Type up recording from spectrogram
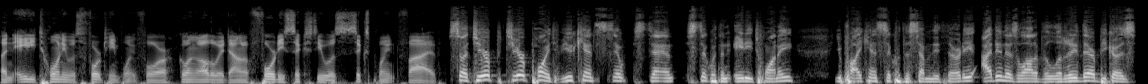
An 80-20 was 14.4, going all the way down to 40-60 was 6.5. So to your to your point, if you can't stand, stick with an 80-20, you probably can't stick with the 70-30. I think there's a lot of validity there because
